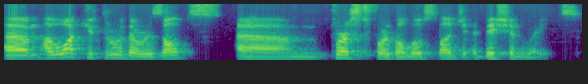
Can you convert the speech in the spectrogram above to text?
Um, I'll walk you through the results um, first for the low sludge addition rates.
